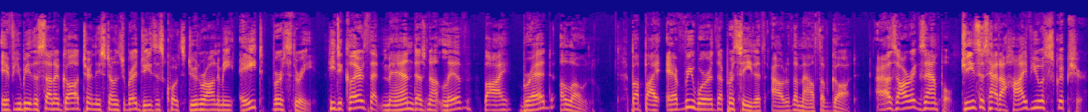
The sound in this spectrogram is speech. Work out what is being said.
If you be the Son of God, turn these stones to bread. Jesus quotes Deuteronomy 8, verse 3. He declares that man does not live by bread alone, but by every word that proceedeth out of the mouth of God. As our example, Jesus had a high view of Scripture,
